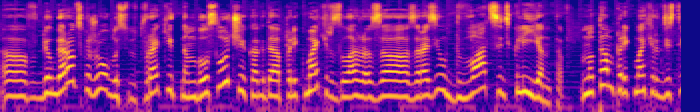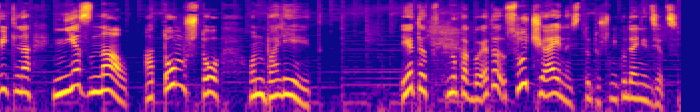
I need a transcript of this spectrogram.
Э, в Белгородской же области, тут в Ракитном был случай, когда парикмахер заразил 20 клиентов. Но там парикмахер действительно не знал о том, что он болеет. И это, ну, как бы, это случайность, тут уж никуда не деться.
